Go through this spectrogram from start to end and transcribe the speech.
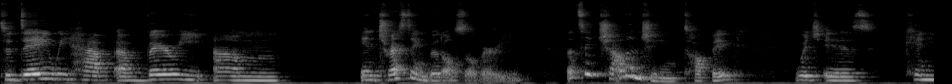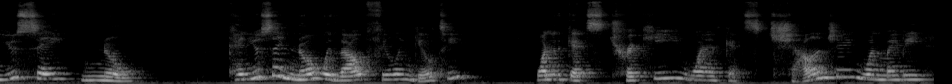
Today, we have a very um, interesting, but also very let's say challenging topic, which is can you say no? Can you say no without feeling guilty? When it gets tricky, when it gets challenging, when maybe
